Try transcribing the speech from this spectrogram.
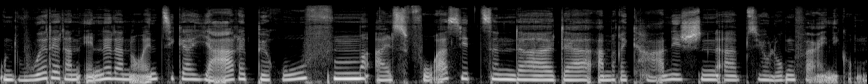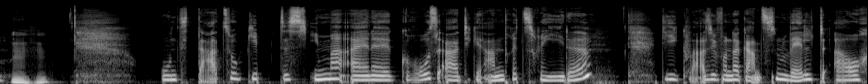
Und wurde dann Ende der 90er Jahre berufen als Vorsitzender der amerikanischen äh, Psychologenvereinigung. Mhm. Und dazu gibt es immer eine großartige Antrittsrede, die quasi von der ganzen Welt auch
